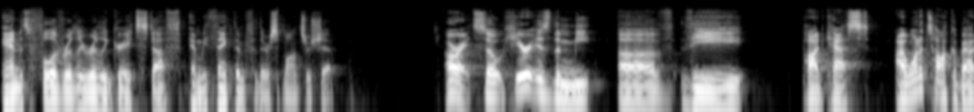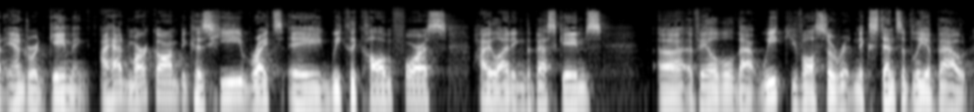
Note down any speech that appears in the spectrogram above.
and it's full of really, really great stuff. And we thank them for their sponsorship. All right. So here is the meat of the podcast. I want to talk about Android gaming. I had Marc on because he writes a weekly column for us highlighting the best games uh, available that week. You've also written extensively about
